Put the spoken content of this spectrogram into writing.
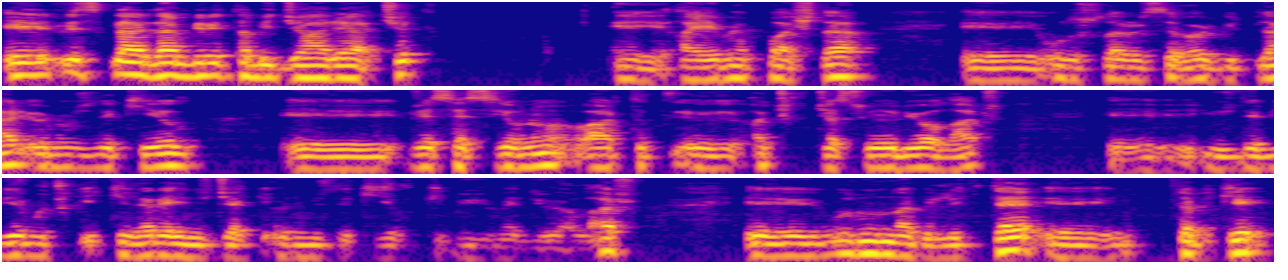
E, risklerden biri tabii cari açık. E, IMF başta e, uluslararası örgütler önümüzdeki yıl e, resesyonu artık e, açıkça söylüyorlar. E, yüzde bir buçuk ikilere inecek önümüzdeki yılki büyüme diyorlar. E, bununla birlikte e, tabii ki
